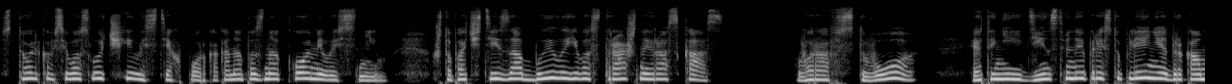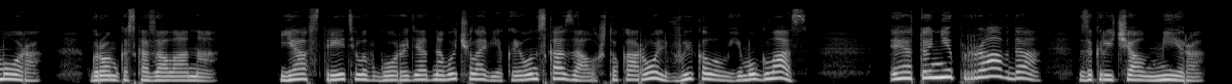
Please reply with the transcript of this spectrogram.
Столько всего случилось с тех пор, как она познакомилась с ним, что почти забыла его страшный рассказ. «Воровство — это не единственное преступление Дракомора», — громко сказала она. «Я встретила в городе одного человека, и он сказал, что король выколол ему глаз». «Это неправда!» — закричал Мира.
